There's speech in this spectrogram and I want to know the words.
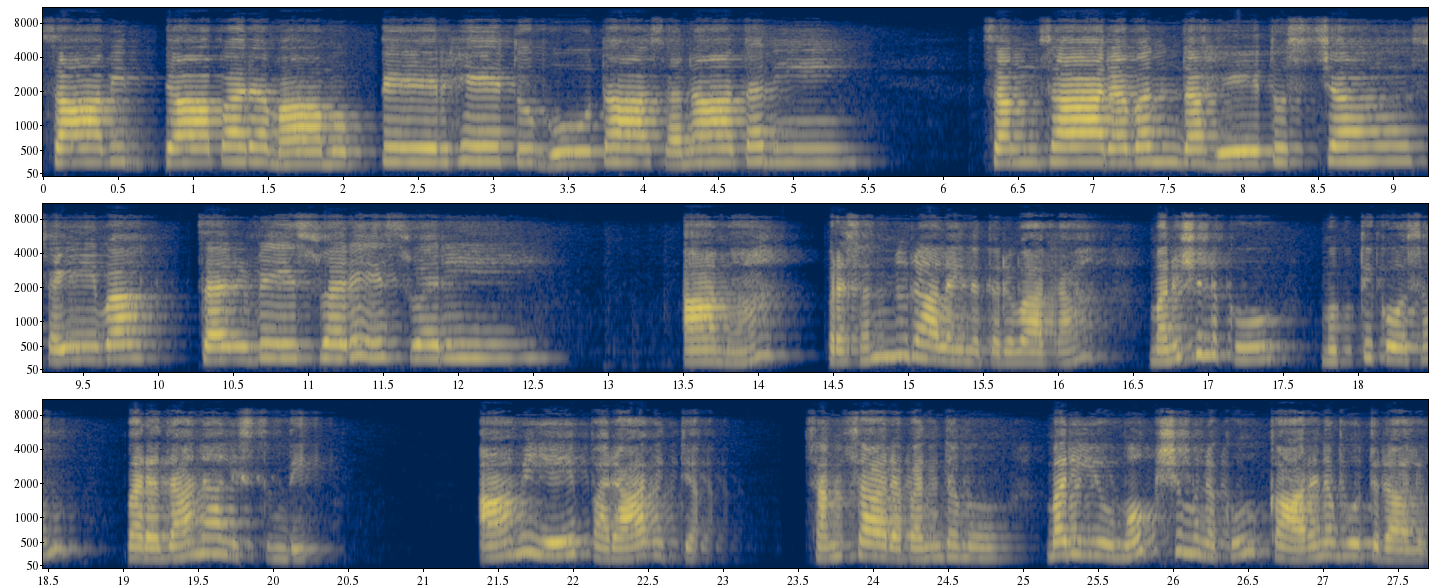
సా విద్యా పరమా ముక్తేర్హేతుభూతా సనాతనీ. సంసారబంధ హేతుశ్చ శైవ సర్వేశ్వరేశ్వరి. ఆమె ప్రసన్నురాలైన తరువాత మనుషులకు ముక్తి కోసం వరదానాలిస్తుంది. ఆమెయే పరావిద్య సంసార బంధము మరియు మోక్షమునకు కారణభూతురాలు.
